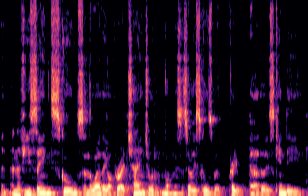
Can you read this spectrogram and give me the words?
And, and have you seen schools and the way they operate change, or not necessarily schools, but pre, uh, those kindy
